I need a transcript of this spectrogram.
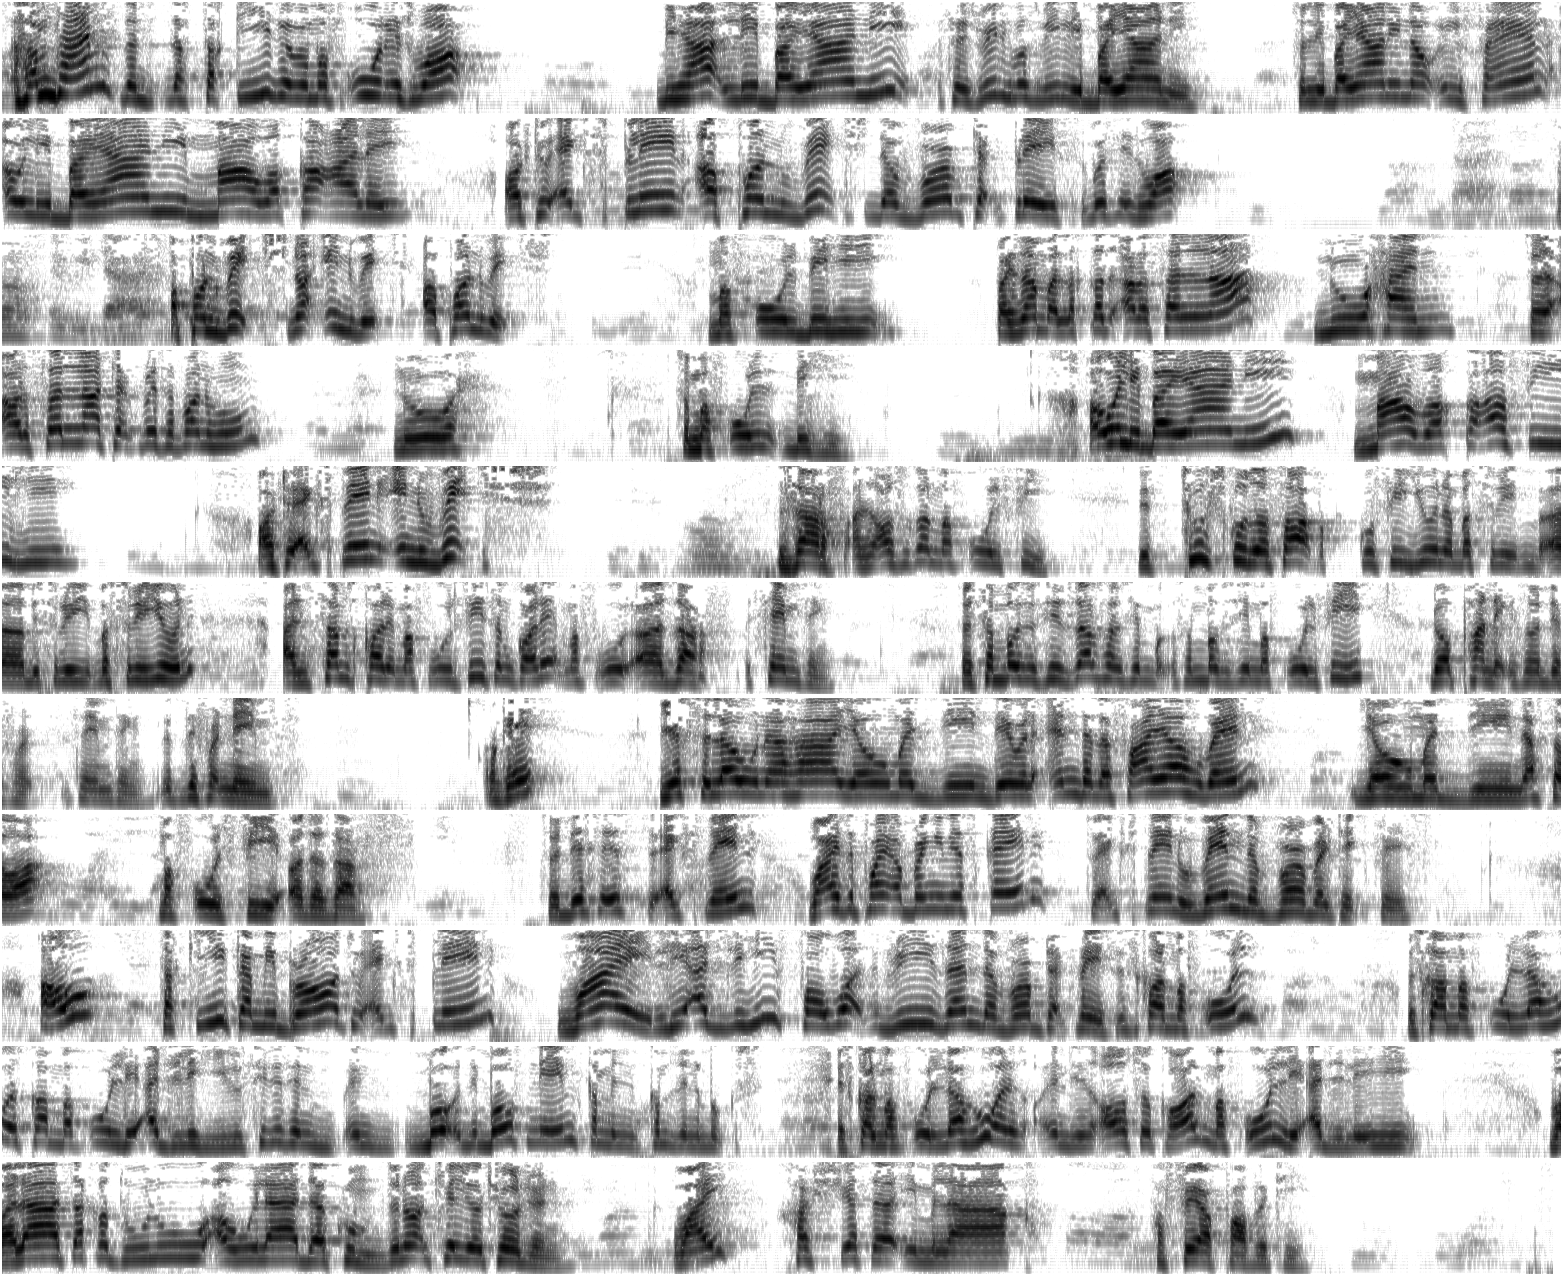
Sometimes the, the taqeed of a maf'ul is what? بها لبيان so it's really supposed to be لبيان so لبيان نوع الفعل أو لبيان ما وقع عليه or to explain upon which the verb took place which is what? upon which not in which upon which مفعول به for example لقد أرسلنا نوحا so أرسلنا took place upon whom? نوح so مفعول به أو لبيان ما وقع فيه or to explain in which zarf and also called maf'ul fi there's two schools of thought kufiyun and basri uh, basri basriyun and some call it maf'ul fi some call it maf'ul uh, zarf same thing so some books you see zarf some some books you see maf'ul fi don't panic it's no different it's the same thing there's different names okay yaslawnaha yawm ad-din they will enter the fire when yawm ad-din that's the what maf'ul fi or the zarf so this is to explain why is the point of bringing this qaid to explain when the verb will take place or taqyid can be brought to explain why li'ajlihi for what reason the verb took place. It's called maf'ul. It's called maf'ul lahu. It's called maf'ul li'ajlihi. You'll see this in, in both, both names come in, comes in the books. It's called maf'ul lahu and it is also called maf'ul li'ajlihi. وَلَا تَقْتُلُوا أَوْلَادَكُمْ Do not kill your children. Why? خَشْيَةَ إِمْلَاقٍ For fear of poverty.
